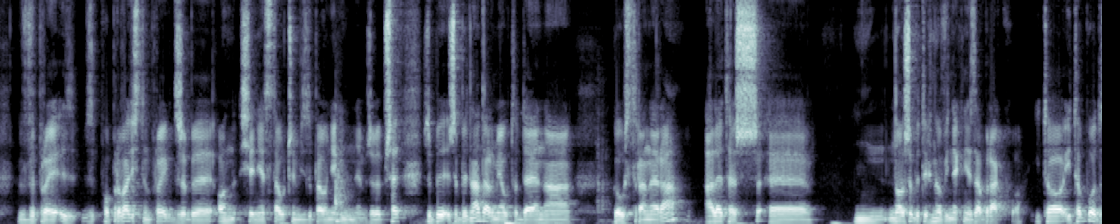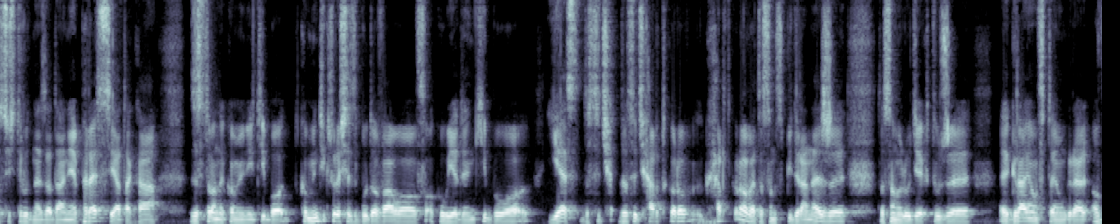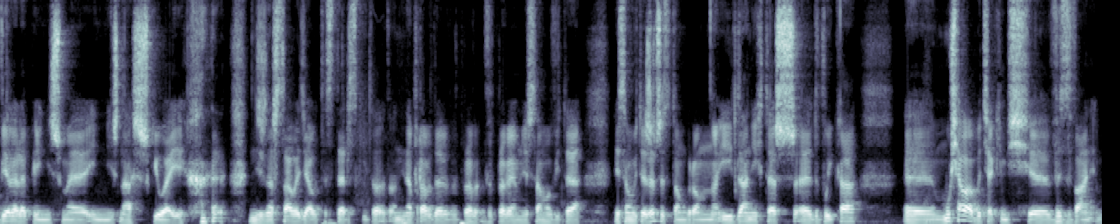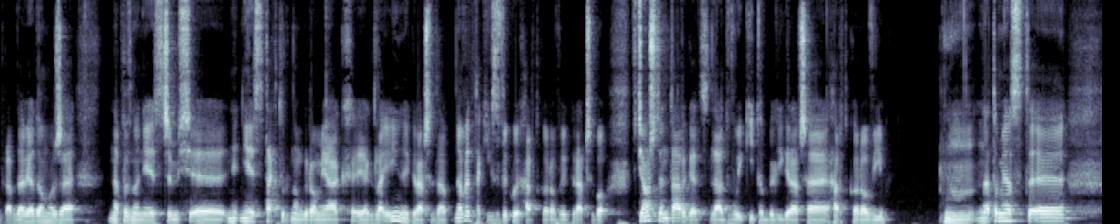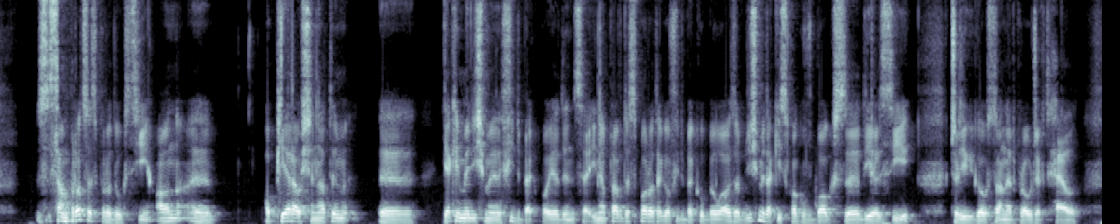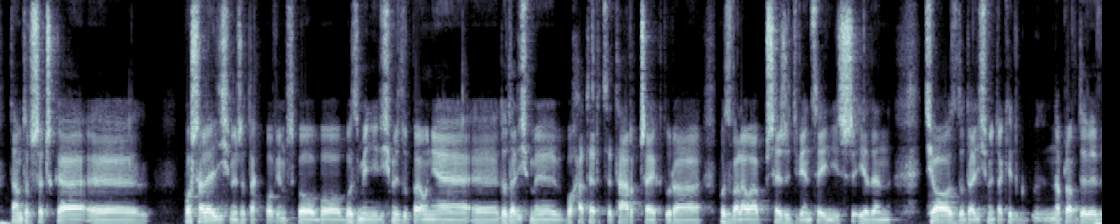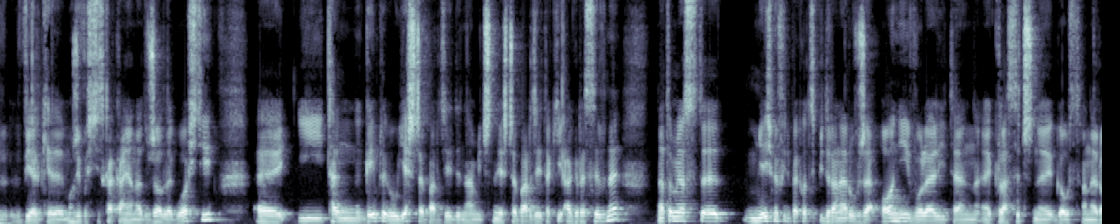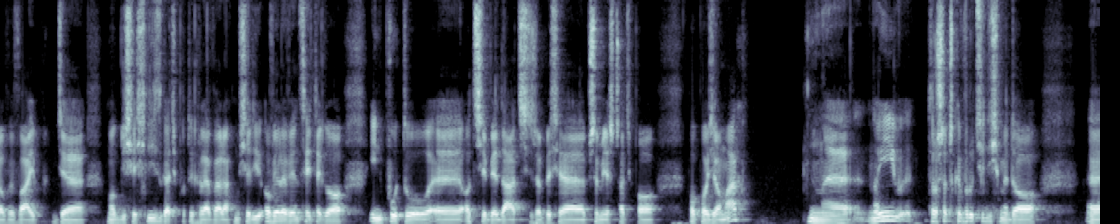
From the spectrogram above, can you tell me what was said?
poprowadzić ten projekt, żeby on się nie stał czymś zupełnie innym, żeby, prze, żeby, żeby nadal miał to DNA Ghost Runnera, ale też e, no, żeby tych nowinek nie zabrakło. I to, I to było dosyć trudne zadanie. Presja taka ze strony community, bo community, które się zbudowało w około jedynki, było, jest dosyć, dosyć hardkorowe, hardkorowe. To są speedrunnerzy, to są ludzie, którzy e, grają w tę grę o wiele lepiej niż my i niż nasz QA, niż nasz cały dział testerski. To, to oni naprawdę wypra wyprawiają niesamowite, niesamowite rzeczy z tą grą. No i dla nich też e, dwójka musiała być jakimś e, wyzwaniem, prawda? Wiadomo, że na pewno nie jest czymś, e, nie jest tak trudną grą jak, jak dla innych graczy, dla nawet takich zwykłych hardkorowych graczy, bo wciąż ten target dla dwójki to byli gracze hardkorowi. Hmm, natomiast sam proces produkcji, on opierał się na tym, jaki mieliśmy feedback po jedynce i naprawdę sporo tego feedbacku było. Zrobiliśmy taki skok w box DLC, czyli Ghost Runner Project Hell. Tam troszeczkę poszaleliśmy, że tak powiem, bo, bo, bo zmieniliśmy zupełnie, e, dodaliśmy bohaterce tarczę, która pozwalała przeżyć więcej niż jeden cios, dodaliśmy takie naprawdę wielkie możliwości skakania na duże odległości e, i ten gameplay był jeszcze bardziej dynamiczny, jeszcze bardziej taki agresywny, Natomiast e, mieliśmy feedback od speedrunnerów, że oni woleli ten e, klasyczny ghost runnerowy vibe, gdzie mogli się ślizgać po tych levelach, musieli o wiele więcej tego inputu e, od siebie dać, żeby się przemieszczać po, po poziomach. No i troszeczkę wróciliśmy do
